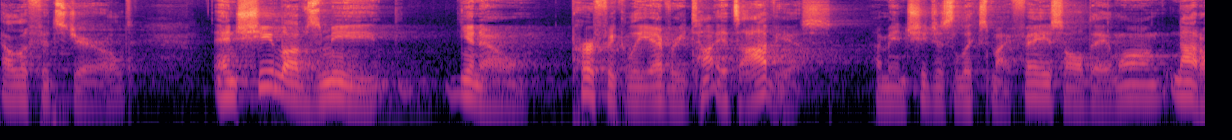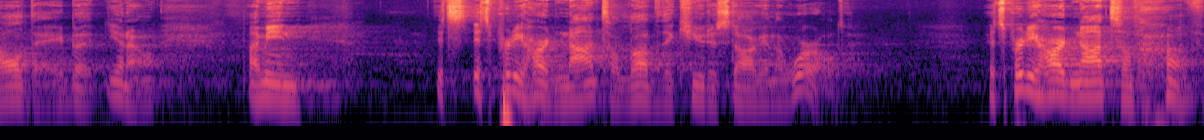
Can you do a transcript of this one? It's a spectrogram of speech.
Ella Fitzgerald, and she loves me, you know, perfectly every time. It's obvious. I mean, she just licks my face all day long. Not all day, but, you know. I mean, it's, it's pretty hard not to love the cutest dog in the world. It's pretty hard not to love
